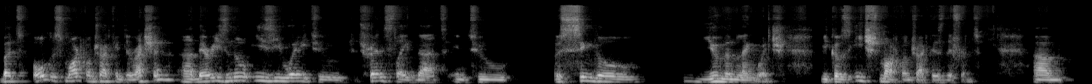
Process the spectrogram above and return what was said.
but all the smart contract interaction, uh, there is no easy way to, to translate that into a single human language because each smart contract is different. Um,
